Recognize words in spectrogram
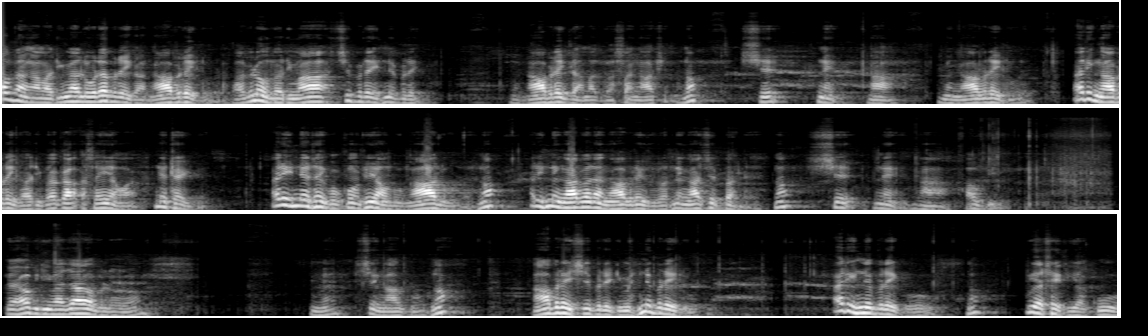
က်2015မှာဒီမှာလိုတဲ့ပရိတ်က9ပရိတ်လိုတာဘာဖြစ်လို့လဲဆိုတော့ဒီမှာ10ပရိတ်2ပရိတ်9ပရိတ်လာမှဆိုတော့15ဖြစ်မှာနော်10 2 9ဒီမှာ9ပရိတ်လိုတယ်အဲ့ဒီ9ပရိတ်ကဒီဘက်ကအစိမ်းအောင်က2ထိပ်တယ်အဲ့ဒီနှစ်ထက်ကိုခွန်ဖြစ်အောင်လို့9လို့လေနော်အဲ့ဒီနှစ်9ဘက်နဲ့9ဘက်ဆိုတော့2 9 8ဘက်လေနော်8နဲ့9ဟုတ်ပြီကဲဟုတ်ပြီဒီမှာကြတော့ဘယ်လိုတော့ဒီမှာ8 9 9နော်9ဘက်8ဘက်ဒီမှာ2ဘက်လို့အဲ့ဒီ2ဘက်ကိုနော်သူ့ရထိပ်ကြီးက9လို့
